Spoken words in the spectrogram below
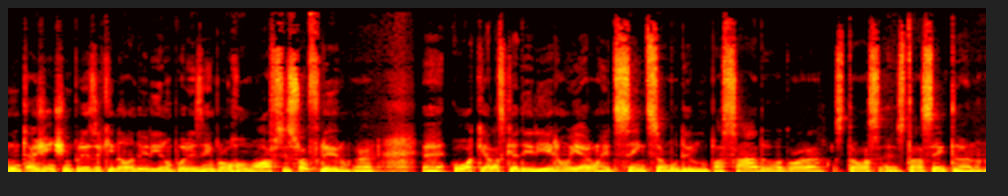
muita gente, empresa que não aderiram, por exemplo, ao home office, sofreram. Né? É, ou aquelas que aderiram e eram reticentes ao modelo no passado, agora estão, estão aceitando.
